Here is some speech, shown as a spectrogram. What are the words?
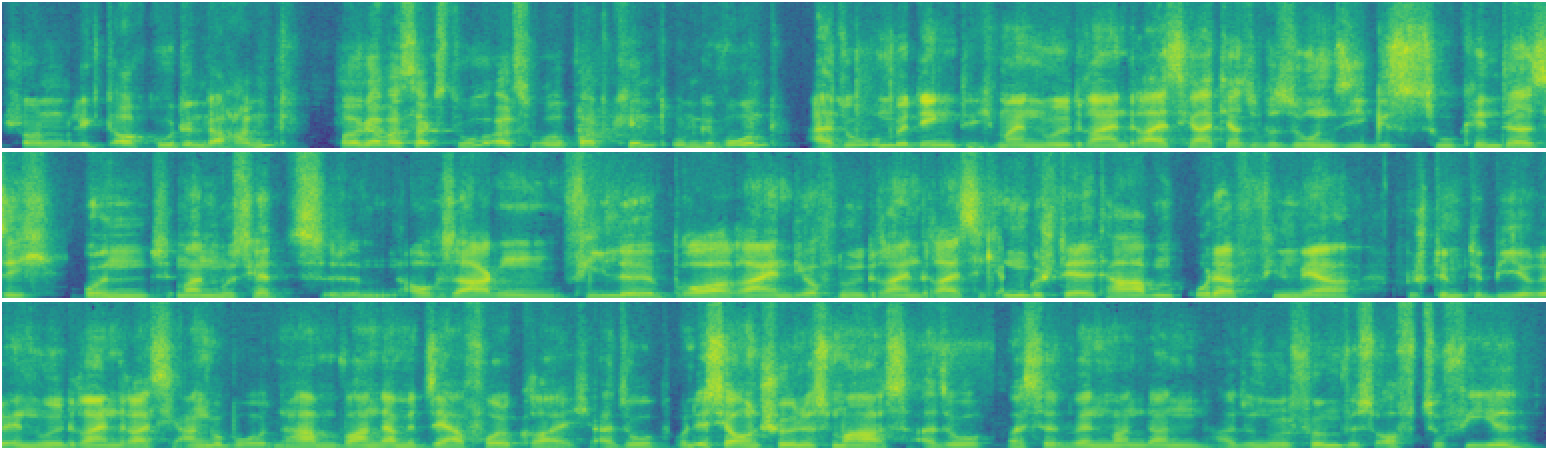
schon liegt auch gut in der Hand. Holger, was sagst du als Ruhrpott-Kind? Ungewohnt? Also unbedingt. Ich meine, 033 hat ja sowieso einen Siegeszug hinter sich. Und man muss jetzt ähm, auch sagen, viele Brauereien, die auf 033 umgestellt haben oder vielmehr bestimmte Biere in 033 angeboten haben, waren damit sehr erfolgreich. Also, und ist ja auch ein schönes Maß. Also, weißt du, wenn man dann, also 05 ist oft zu viel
